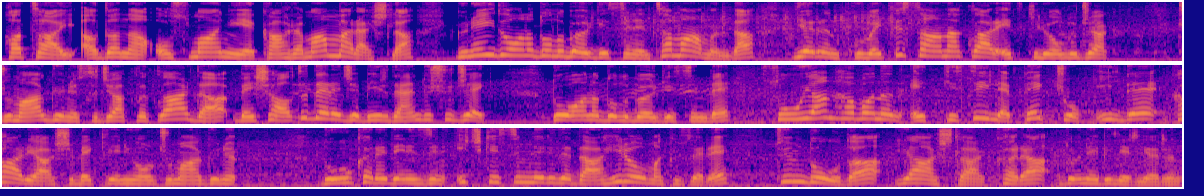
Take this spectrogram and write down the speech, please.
Hatay, Adana, Osmaniye, Kahramanmaraş'la Güneydoğu Anadolu bölgesinin tamamında yarın kuvvetli sağanaklar etkili olacak. Cuma günü sıcaklıklar da 5-6 derece birden düşecek. Doğu Anadolu bölgesinde soğuyan havanın etkisiyle pek çok ilde kar yağışı bekleniyor Cuma günü. Doğu Karadeniz'in iç kesimleri de dahil olmak üzere tüm doğuda yağışlar kara dönebilir yarın.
